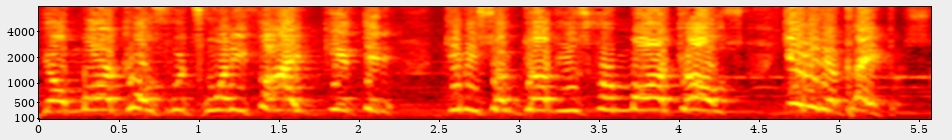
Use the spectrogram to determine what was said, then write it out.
Yo, Marcos with 25 gifted. Give me some W's for Marcos. Give me the papers.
